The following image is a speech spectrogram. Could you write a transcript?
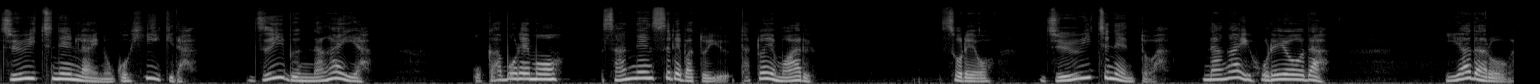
11年来のごひいきだ。ずいぶん長いや。おかぼれも3年すればという例えもある。それを11年とは長い惚れようだ。嫌だろうが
